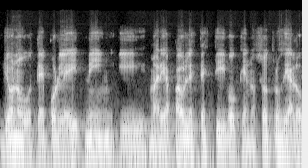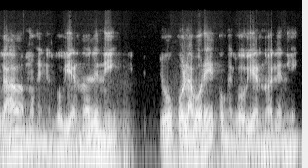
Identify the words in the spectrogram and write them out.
yo no voté por Lenin y María Paula es testigo que nosotros dialogábamos en el gobierno de Lenin yo colaboré con el gobierno de Lenin.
